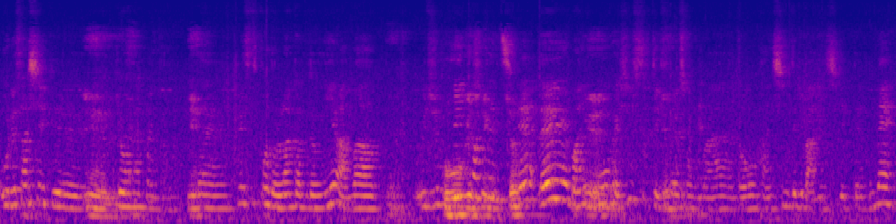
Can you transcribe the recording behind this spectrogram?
오래 사시기를 예. 기원합니다. 예. 네, 크리스토퍼 놀란 감독님 아마 예. 요즘 보고 삐 계시겠죠? 컨텐츠에 네 많이 예. 보고 계실 수도 있어요 예. 정말 너무 관심들이 많으시기 때문에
